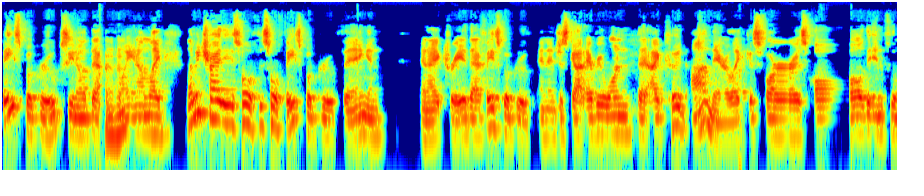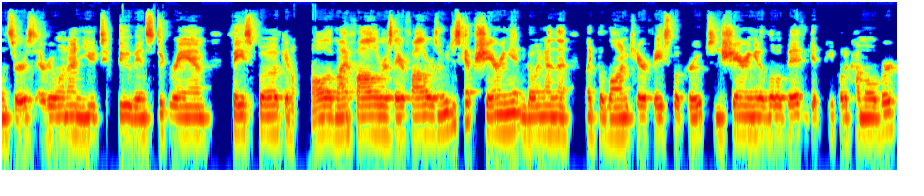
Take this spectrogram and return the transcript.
Facebook groups, you know, at that Mhm. point. And I'm like, let me try this whole, this whole Facebook group thing. And, and I created that Facebook group and then just got everyone that I could on there, like as far as all, all the influencers, everyone on YouTube, Instagram, Facebook, and all of my followers, their followers, and we just kept sharing it and going on the like the lawn care Facebook groups and sharing it a little bit and getting people to come over.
